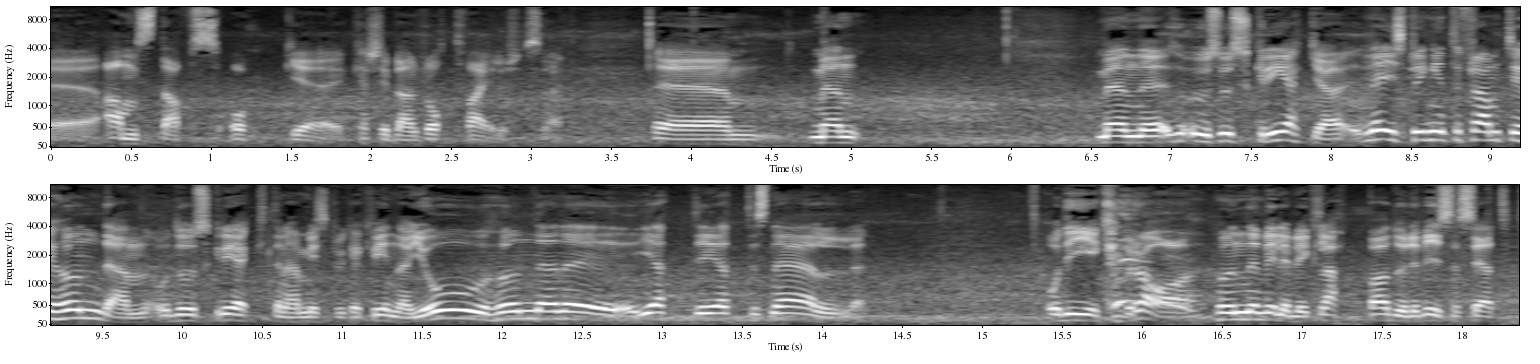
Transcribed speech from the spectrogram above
eh, amstaffs och eh, kanske ibland rottweilers och sådär. Eh, men men eh, så, så skrek jag, nej spring inte fram till hunden. Och då skrek den här missbrukarkvinnan, jo hunden är jätte, jättesnäll. Och det gick bra. Hunden ville bli klappad och det visade sig att,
